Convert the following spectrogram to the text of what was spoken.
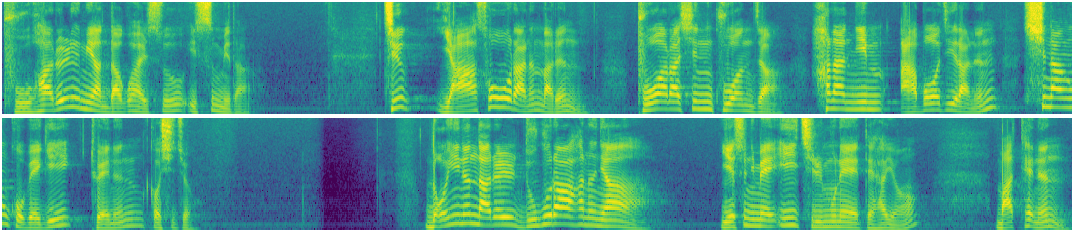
부활을 의미한다고 할 수 있습니다. 즉, 야소라는 말은 부활하신 구원자, 하나님 아버지라는 신앙 고백이 되는 것이죠. 너희는 나를 누구라 하느냐? 예수님의 이 질문에 대하여 마태는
